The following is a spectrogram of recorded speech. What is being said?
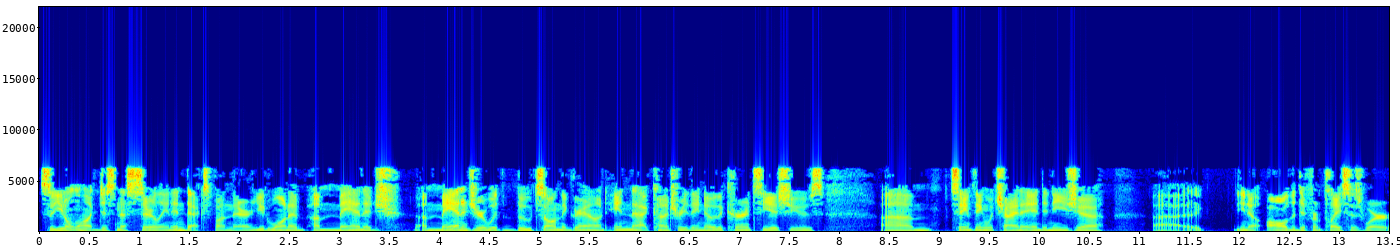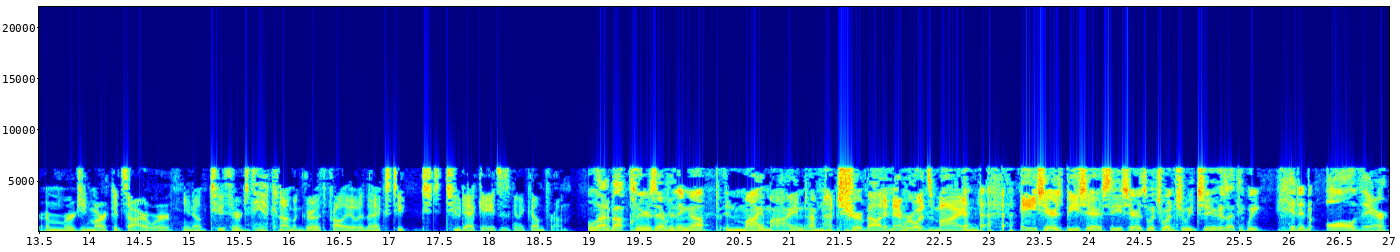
So you don't want just necessarily an index fund there. You'd want a, a manage a manager with boots on the ground in that country. They know the currency issues. Um, same thing with China, Indonesia. Uh, you know all the different places where emerging markets are, where you know two thirds of the economic growth probably over the next two two decades is going to come from. Well, that about clears everything up in my mind. I'm not sure about in everyone's mind. A shares, B shares, C shares. Which one should we choose? I think we hit it all there.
